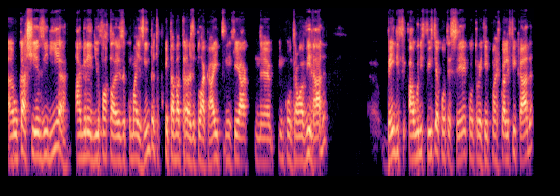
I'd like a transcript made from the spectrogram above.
Uh, o Caxias iria agredir o Fortaleza com mais ímpeto, porque estava atrás do placar e tinha que né, encontrar uma virada. Bem, algo difícil de acontecer contra uma equipe mais qualificada.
